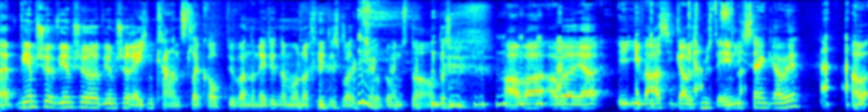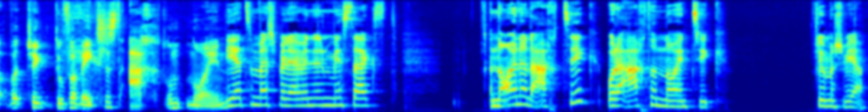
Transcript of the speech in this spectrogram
Nein, wir haben schon, wir haben schon, wir haben schon Rechenkanzler gehabt. Wir waren noch nicht in der Monarchie, das war, das war bei uns noch anders. Aber, aber ja, ich, ich weiß, ich glaube, es müsste ähnlich sein, glaube ich. Aber du verwechselst 8 und 9. Ja, zum Beispiel, wenn du mir sagst 89 oder 98, tut mir schwer.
